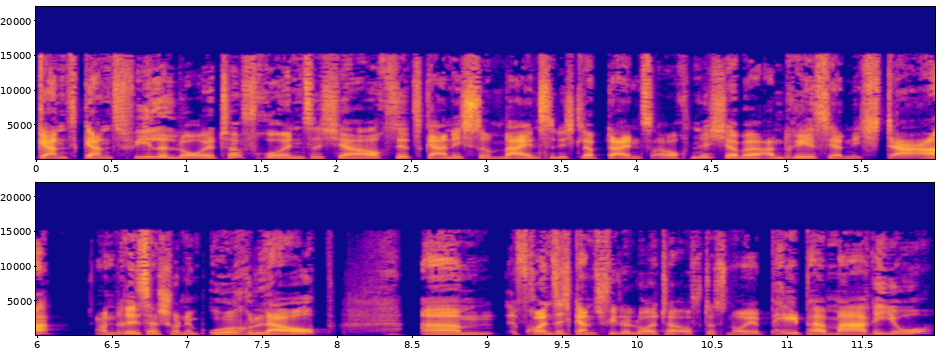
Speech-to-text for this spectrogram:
Ganz, ganz viele Leute freuen sich ja auch, ist jetzt gar nicht so meins und ich glaube deins auch nicht, aber André ist ja nicht da. André ist ja schon im Urlaub. Ähm, freuen sich ganz viele Leute auf das neue Paper Mario.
